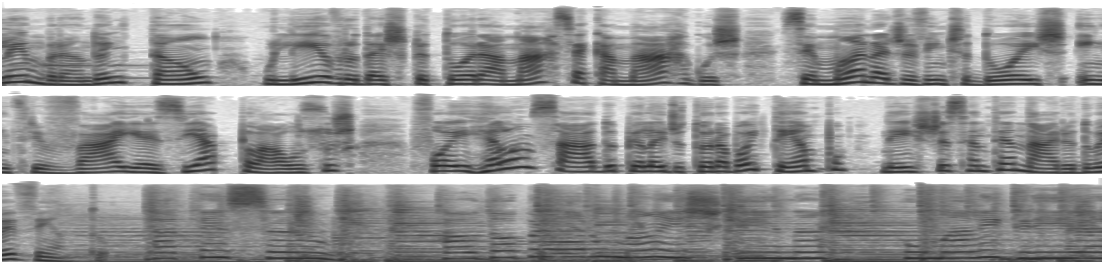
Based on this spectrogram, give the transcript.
Lembrando então o livro da escritora Márcia Camargos, Semana de 22, Entre Vaias e Aplausos, foi relançado pela editora Boitempo neste centenário do evento. Atenção, ao dobrar uma esquina, uma alegria.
